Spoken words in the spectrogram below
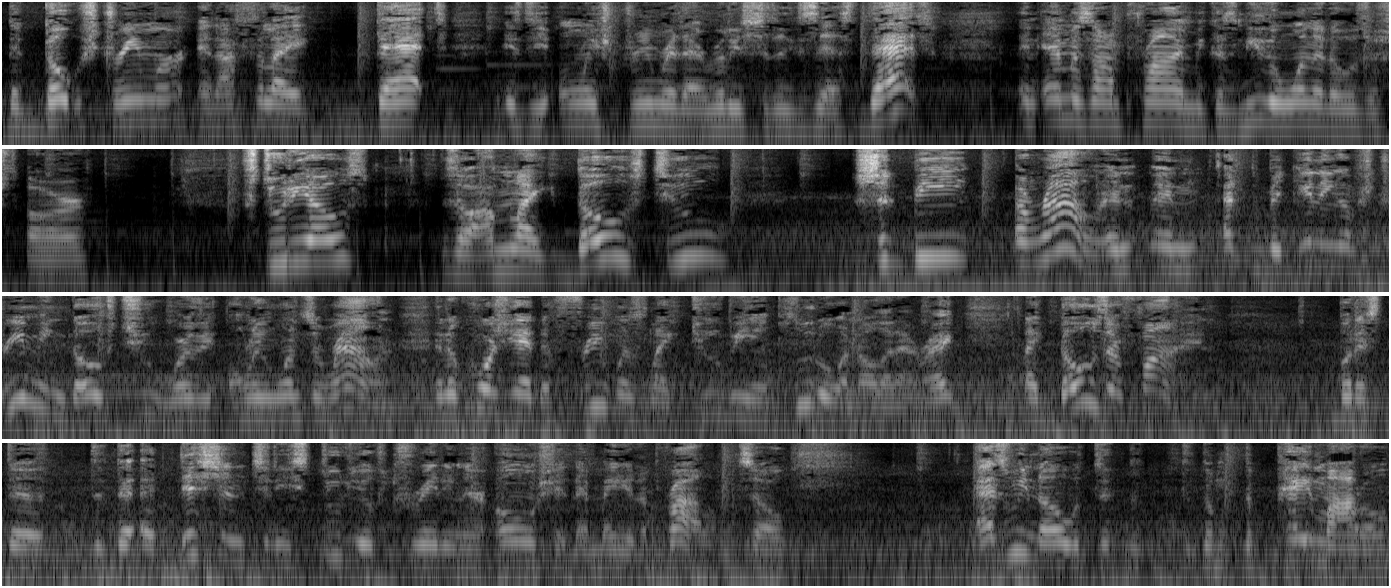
the goat streamer, and I feel like that is the only streamer that really should exist. That and Amazon Prime because neither one of those are, are studios. So I'm like those two should be around. And, and at the beginning of streaming, those two were the only ones around. And of course, you had the free ones like Tubi and Pluto and all of that, right? Like those are fine but it's the, the, the addition to these studios creating their own shit that made it a problem. So, as we know, the, the, the, pay model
